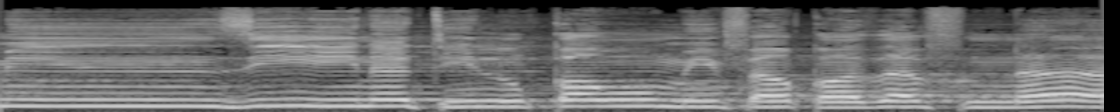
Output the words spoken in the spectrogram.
من زينة القوم فقذفناها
